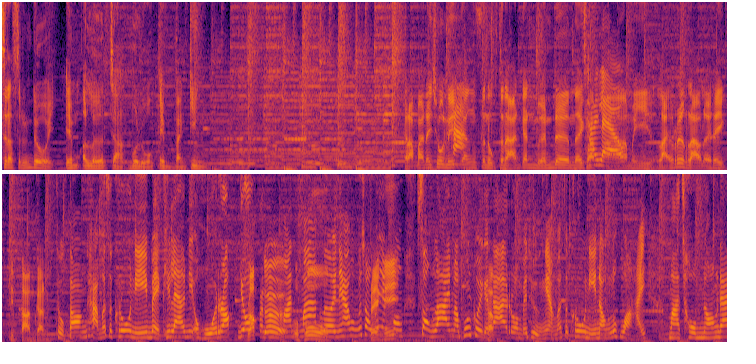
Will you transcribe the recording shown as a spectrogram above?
สนับสนุนโดย M Alert จากบัวหลวง M Banking กลับมาในช่วงนี้ค่ะยังสนุกสนานกันเหมือนเดิมนะครับใช่แล้ว อ่ามีหลายเรื่องราวเลยให้ติดตามกัน ถูกต้องค่ะเมื่อสักครู่นี้เบรกที่แล้วนี่โอ้โหร็อกโยก Rocker กันมันโอ้โหมากเลยนะคะคุณผู้ชมเบรก็กยันี้งคงส่งไลน์มาพูดคุยกันครับได้รวมไปถึงเนี่ยเมื่อสักครู่นี้น้องลูกหวาย มาชมน้องได้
